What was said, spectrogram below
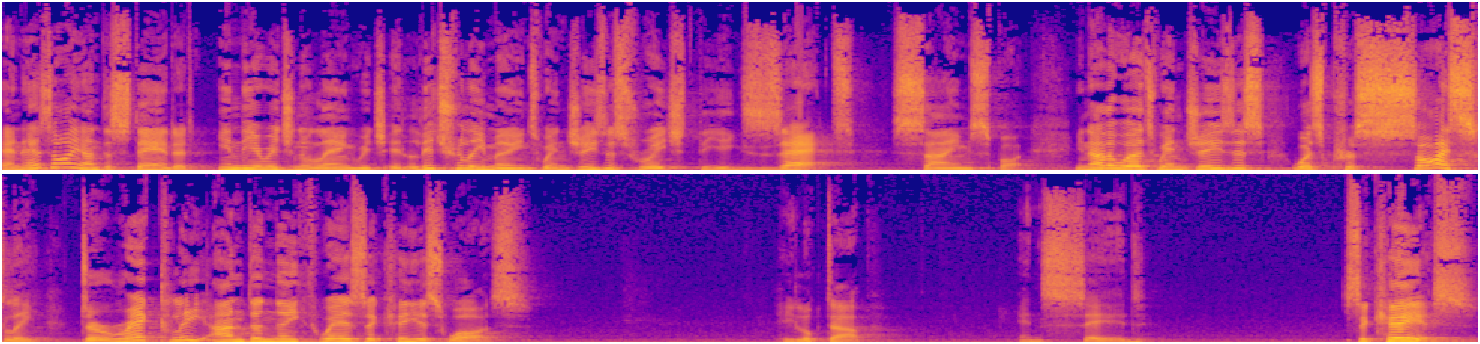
And as I understand it, in the original language, it literally means when Jesus reached the exact same spot. In other words, when Jesus was precisely directly underneath where Zacchaeus was, he looked up and said, Zacchaeus,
